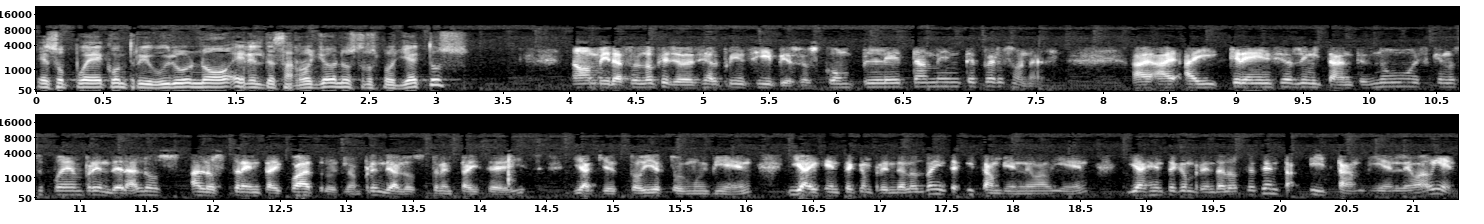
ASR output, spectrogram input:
¿eso puede contribuir uno en el desarrollo de nuestros proyectos? No, mira, eso es lo que yo decía al principio, eso es completamente personal. Hay, hay, creencias limitantes, no, es que no se puede emprender a los a los 34, yo emprendí a los 36 y aquí estoy y estoy muy bien, y hay gente que emprende a los 20 y también le va bien, y hay gente que emprende a los 60 y también le va bien.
